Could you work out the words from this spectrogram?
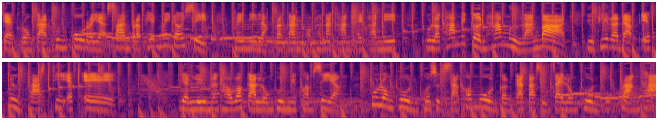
แก่โครงการหุ้นกู้ระยะสั้นประเภทไม่ด้อยสิทธิ์ ไม่มีหลักประกันของธนาคารไทยพาณิชย์มูลค่าไม่เกิน 50,000 ล้านบาท อยู่ที่ระดับ F1 plus TFA อย่าลืมนะคะว่าการลงทุนมีความเสี่ยง ผู้ลงทุนควรศึกษาข้อมูลก่อนการตัดสินใจลงทุนทุกครั้งค่ะ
